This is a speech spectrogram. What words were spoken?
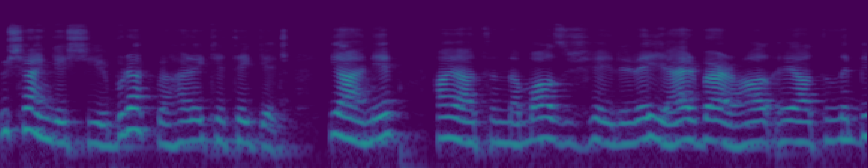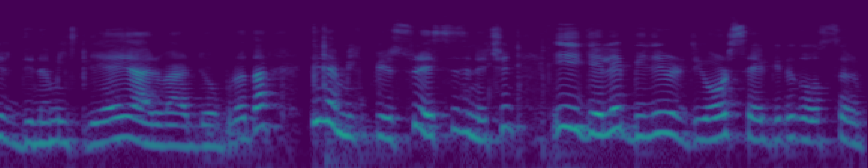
Üşengeçliği bırak ve harekete geç. Yani hayatında bazı şeylere yer ver. Ha- Hayatında bir dinamikliğe yer ver diyor burada. Dinamik bir süreç sizin için iyi gelebilir diyor sevgili dostlarım.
